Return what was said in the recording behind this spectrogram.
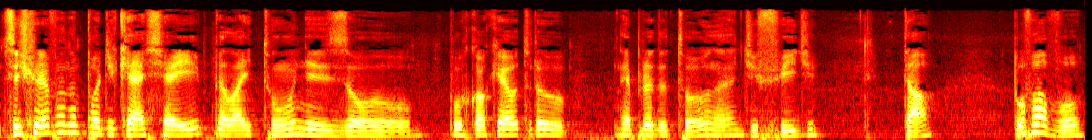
se inscreva no podcast aí pela iTunes ou por qualquer outro reprodutor, né, de feed e tal. Por favor.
